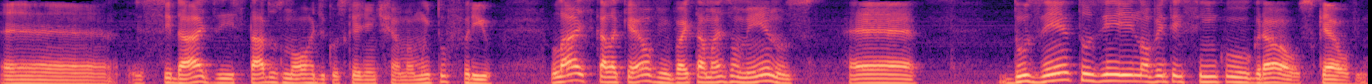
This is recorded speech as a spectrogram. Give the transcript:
é, cidades e estados nórdicos que a gente chama, muito frio. Lá a escala Kelvin vai estar tá mais ou menos é, 295 graus Kelvin.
